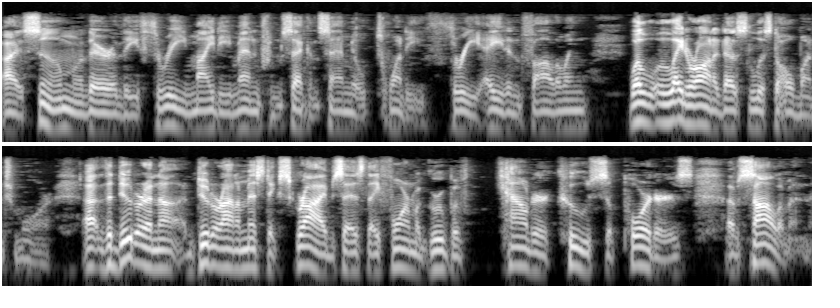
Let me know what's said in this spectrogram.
I assume they're the three mighty men from 2 Samuel 23 8 and following. Well, later on, it does list a whole bunch more. Uh, the Deuteron- Deuteronomistic scribe says they form a group of counter coup supporters of Solomon.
